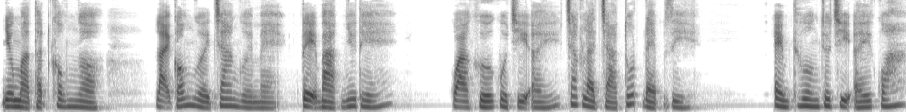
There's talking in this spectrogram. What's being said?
Nhưng mà thật không ngờ lại có người cha người mẹ tệ bạc như thế. Quá khứ của chị ấy chắc là chả tốt đẹp gì. Em thương cho chị ấy quá.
